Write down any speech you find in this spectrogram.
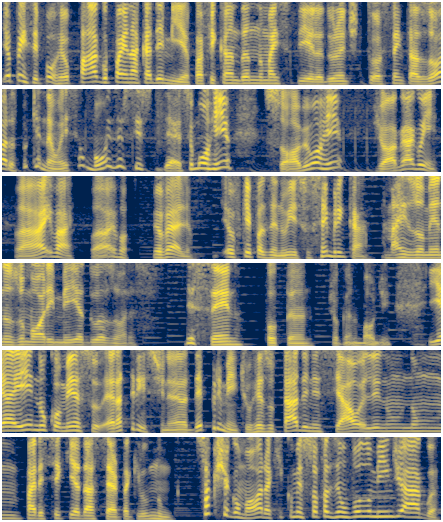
E eu pensei, porra, eu pago pra ir na academia, pra ficar andando numa esteira durante 200 horas, por que não? Esse é um bom exercício. Desce o morrinho, sobe o morrinho, joga a aguinha, vai, vai, vai, vai. Meu velho, eu fiquei fazendo isso sem brincar, mais ou menos uma hora e meia, duas horas. Descendo, voltando, jogando baldinho. E aí, no começo, era triste, né? Era deprimente. O resultado inicial, ele não, não parecia que ia dar certo aquilo nunca. Só que chegou uma hora que começou a fazer um voluminho de água.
